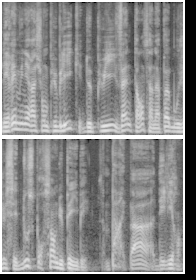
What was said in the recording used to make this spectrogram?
Les rémunérations publiques, depuis 20 ans, ça n'a pas bougé, c'est 12% du PIB. Ça ne me paraît pas délirant.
